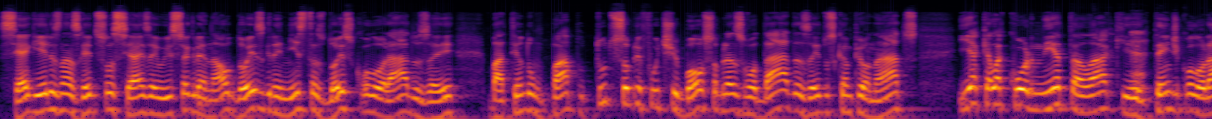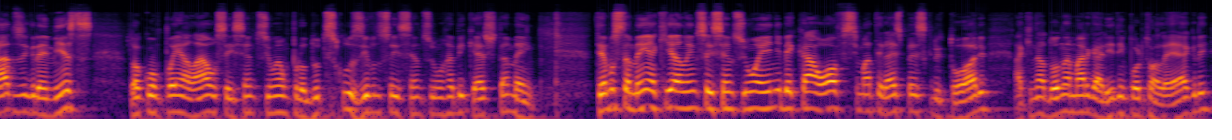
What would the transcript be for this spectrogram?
Segue eles nas redes sociais aí, o Isso é Grenal, dois gremistas, dois colorados aí, batendo um papo, tudo sobre futebol, sobre as rodadas aí dos campeonatos e aquela corneta lá que tem de colorados e gremistas. Tu acompanha lá, o 601 é um produto exclusivo do 601 Hubcast também. Temos também aqui, além do 601, a NBK Office Materiais para Escritório, aqui na Dona Margarida, em Porto Alegre.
